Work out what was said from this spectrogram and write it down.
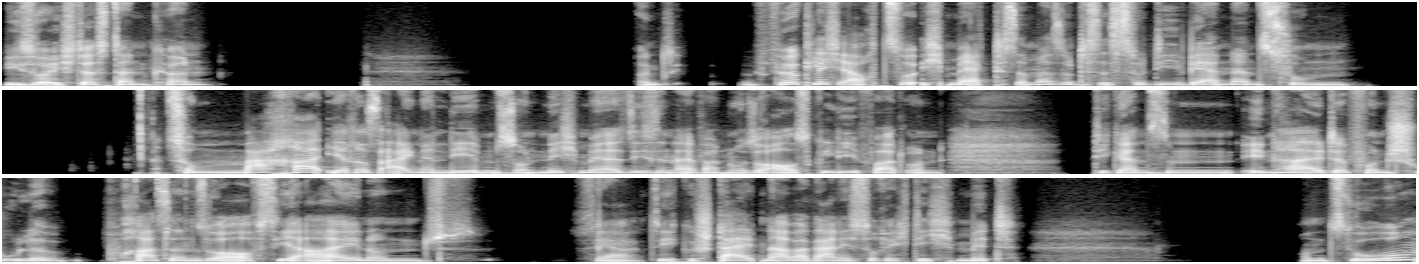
Wie soll ich das dann können? Und wirklich auch so, ich merke das immer so, das ist so, die werden dann zum, zum Macher ihres eigenen Lebens und nicht mehr, sie sind einfach nur so ausgeliefert und die ganzen Inhalte von Schule prasseln so auf sie ein und ja, sie gestalten aber gar nicht so richtig mit. Und so,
